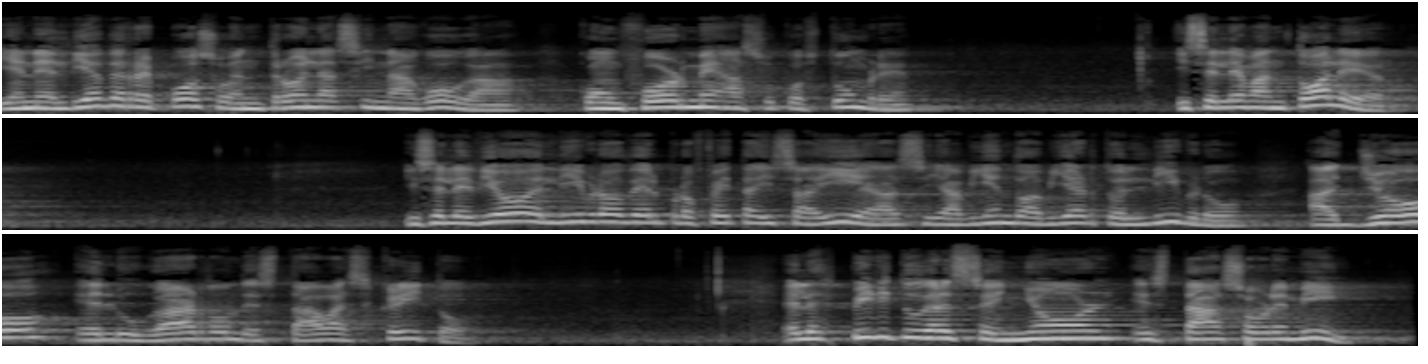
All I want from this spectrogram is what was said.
y en el día de reposo entró en la sinagoga conforme a su costumbre, y se levantó a leer. Y se le dio el libro del profeta Isaías, y habiendo abierto el libro, halló el lugar donde estaba escrito, el Espíritu del Señor está sobre mí,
